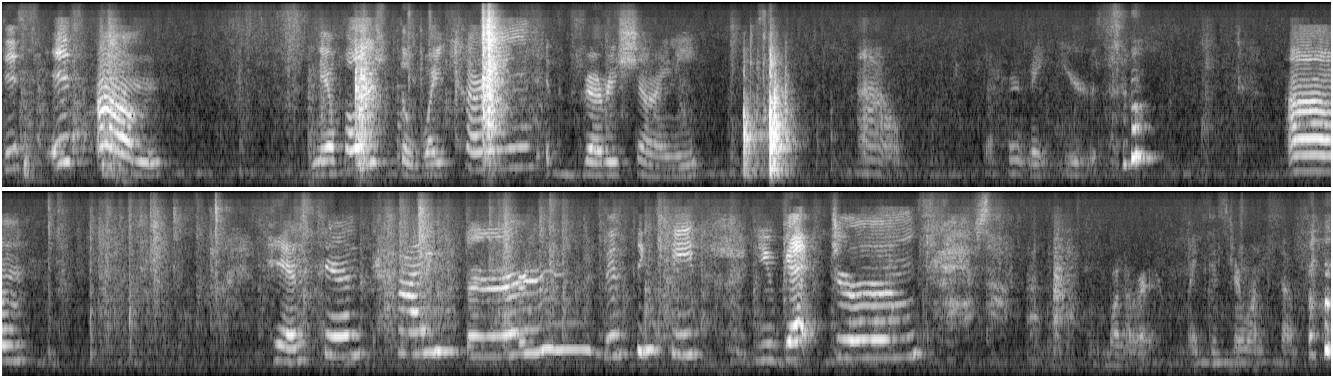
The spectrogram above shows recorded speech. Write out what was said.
this is um nail polish, the white kind. It's very shiny. Ow, that hurt my ears. um, hand sanitizer, just in case you get germs. Whatever, my sister wants some.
